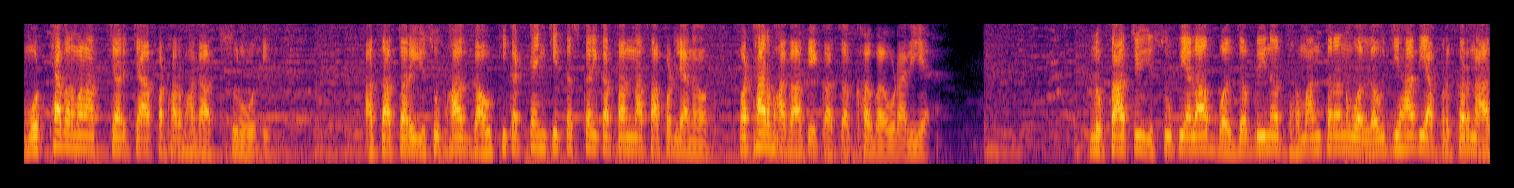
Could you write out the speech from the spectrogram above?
मोठ्या प्रमाणात चर्चा पठार भागात सुरू होती. आता तर युसुफ हा गावठी कट्ट्यांची तस्करी करताना सापडल्यानं पठार भागात एकच खळबळ उडाली आहे नुकताच युसुफ याला बळजबरीनं धर्मांतरण व लव जिहाद या प्रकरणात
